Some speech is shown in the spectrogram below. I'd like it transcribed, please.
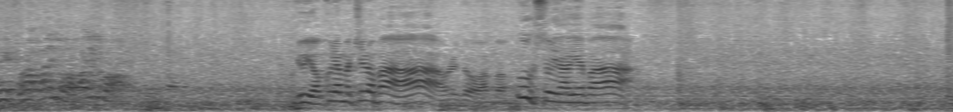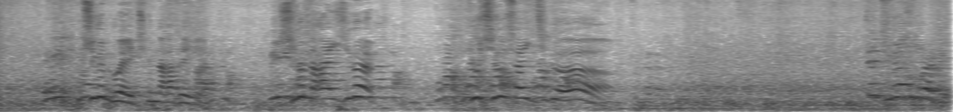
에이, 돌아, 빨리 돌아, 빨리 돌아. 큐, 옆구리 한번 찔러봐. 오늘도 한번 욱 소리 나게 해봐. 지금 뭐해? 지금 나가서야지. 지금 나가야지, 지금. 큐, 지금 써야지, 지금. 쟤 주면서 돌아야지.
